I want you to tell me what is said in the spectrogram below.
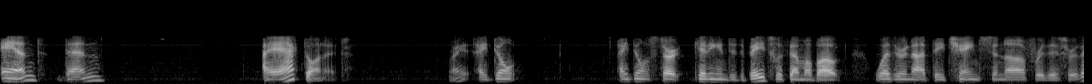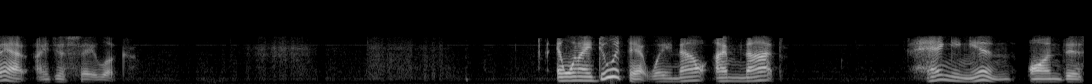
And then I act on it. Right? I don't I don't start getting into debates with them about whether or not they changed enough or this or that. I just say, look. And when I do it that way, now I'm not hanging in on this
